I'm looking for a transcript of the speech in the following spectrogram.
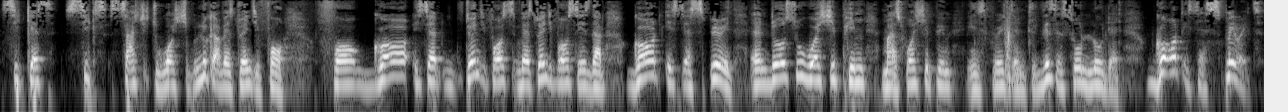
seeketh, seeks such to worship. Look at verse 24. For God, he said, 24, verse 24 says that God is the spirit and those who worship him must worship him in spirit and truth. This is so loaded. God is a spirit.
